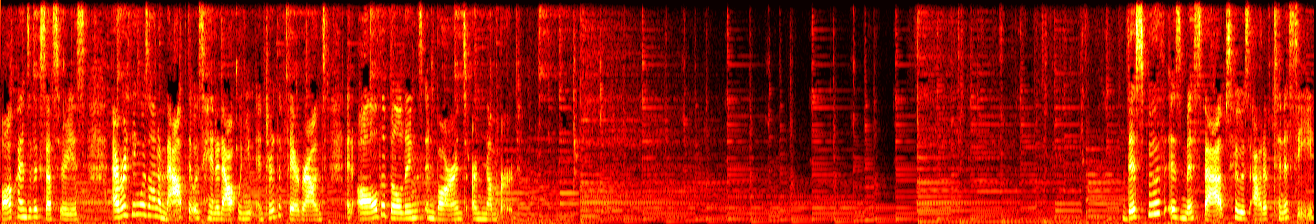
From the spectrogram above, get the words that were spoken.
all kinds of accessories. Everything was on a map that was handed out when you entered the fairgrounds, and all the buildings and barns are numbered. This booth is Miss Babs, who is out of Tennessee.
